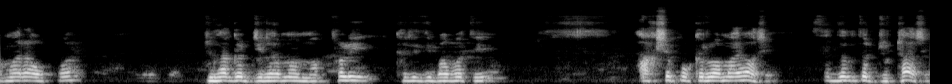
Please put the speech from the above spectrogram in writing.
અમારા ઉપર જુનાગઢ જિલ્લામાં મગફળી ખરીદી બાબતે આક્ષેપો કરવામાં આવ્યા છે, સદંતર જૂઠા છે.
